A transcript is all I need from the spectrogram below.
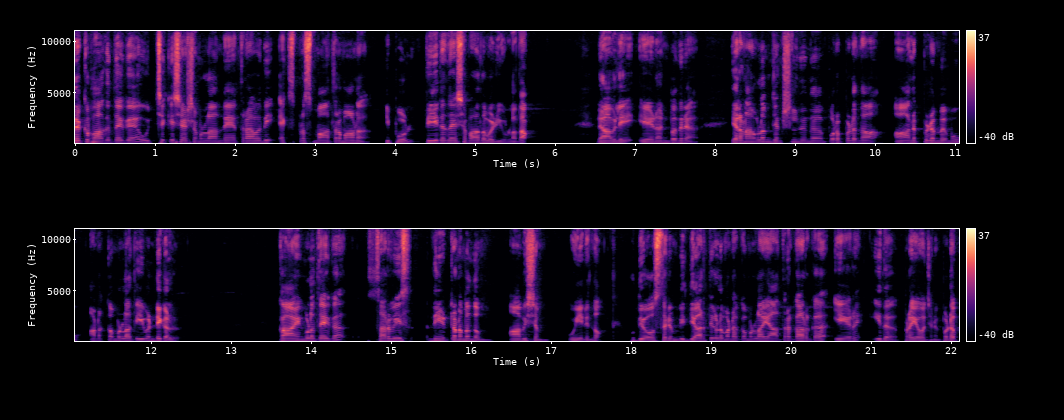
തെക്ക് ഭാഗത്തേക്ക് ഉച്ചയ്ക്ക് ശേഷമുള്ള നേത്രാവതി എക്സ്പ്രസ് മാത്രമാണ് ഇപ്പോൾ തീരദേശപാത വഴിയുള്ളത്. രാവിലെ ഏഴ് അൻപതിന് എറണാകുളം ജംഗ്ഷനിൽ നിന്ന് പുറപ്പെടുന്ന ആലപ്പുഴ മെമു അടക്കമുള്ള തീവണ്ടികൾ കായംകുളത്തേക്ക് സർവീസ് നീട്ടണമെന്നും ആവശ്യം ഉയരുന്നു. ഉദ്യോഗസ്ഥരും വിദ്യാർത്ഥികളും അടക്കമുള്ള യാത്രക്കാർക്ക് ഏറെ ഇത് പ്രയോജനപ്പെടും.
